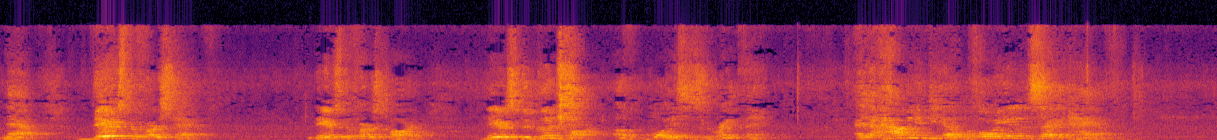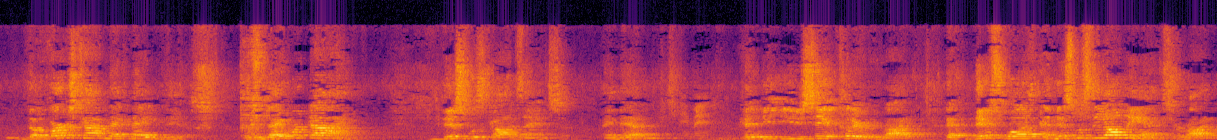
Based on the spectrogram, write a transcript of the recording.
Now, There's the first half. There's the first part. There's the good part of, boy, this is a great thing. And how many of you know, before we get to the second half, the first time they made this, when they were dying, this was God's answer. Amen? Amen. Can you, you see it clearly, right? That this was, and this was the only answer, right?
